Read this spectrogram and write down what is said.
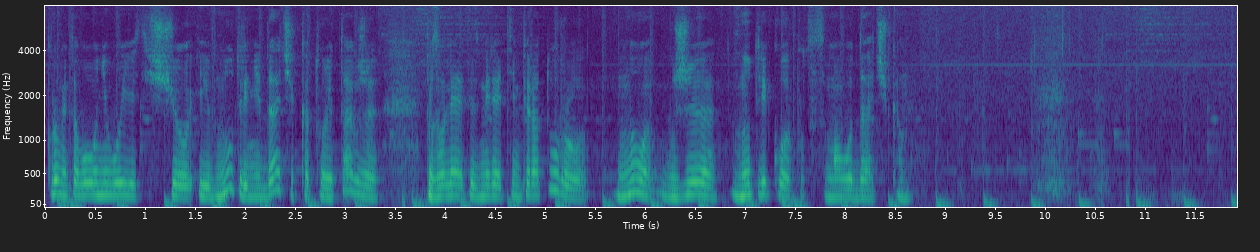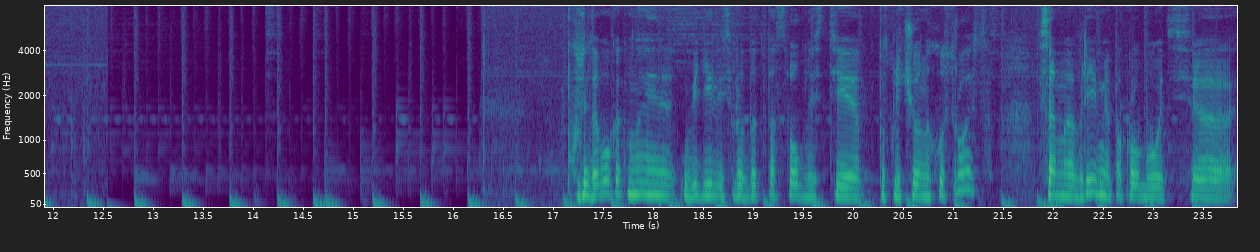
Кроме того, у него есть еще и внутренний датчик, который также позволяет измерять температуру, но уже внутри корпуса самого датчика. После того, как мы убедились в работоспособности подключенных устройств, самое время попробовать э,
